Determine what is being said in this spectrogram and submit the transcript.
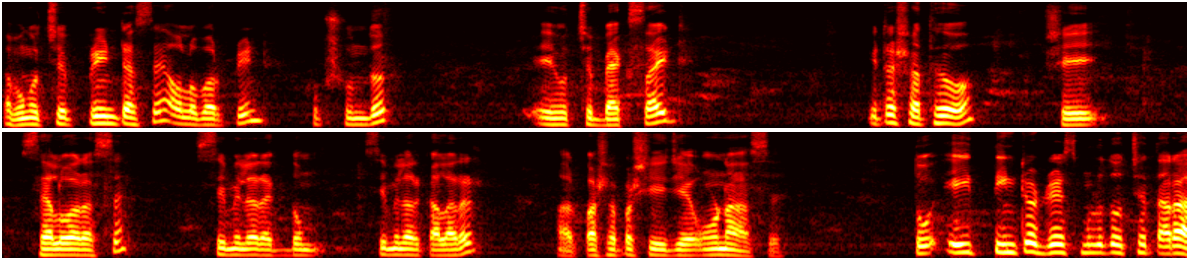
এবং হচ্ছে প্রিন্ট আছে অল ওভার প্রিন্ট খুব সুন্দর। এই হচ্ছে ব্যাক সাইড এটার সাথেও সেই সালোয়ার আছে সিমিলার একদম সিমিলার কালারের আর পাশাপাশি এই যে ওড়না আছে। তো এই তিনটা ড্রেস মূলত হচ্ছে তারা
